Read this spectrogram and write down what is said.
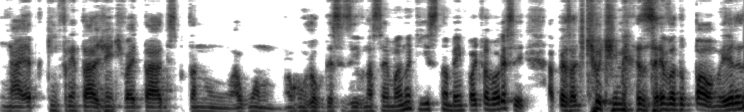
na época que enfrentar a gente, vai estar tá disputando algum, algum jogo decisivo na semana, que isso também pode favorecer. Apesar de que o time reserva do Palmeiras,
